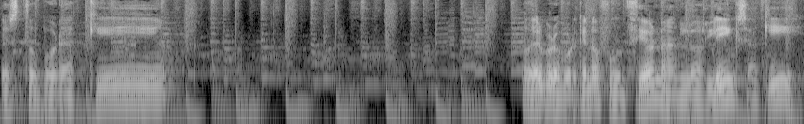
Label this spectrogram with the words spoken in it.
Esto por aquí. Joder, pero ¿por qué no funcionan los links aquí?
